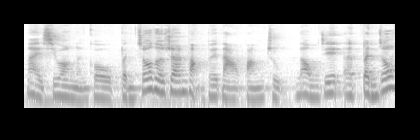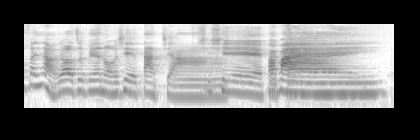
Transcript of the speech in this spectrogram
那也希望能够本周的专访对大家有帮助。那我们今天呃本周分享就到这边喽，谢谢大家，谢谢，拜拜。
